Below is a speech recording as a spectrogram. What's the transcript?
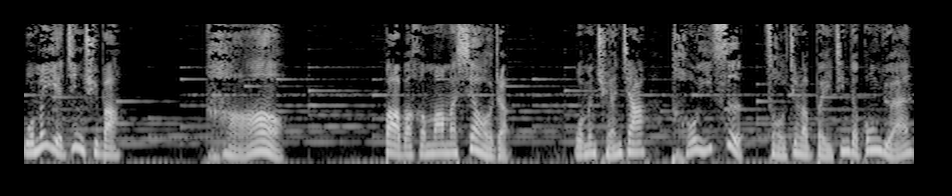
我们也进去吧！”好，爸爸和妈妈笑着，我们全家头一次走进了北京的公园。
